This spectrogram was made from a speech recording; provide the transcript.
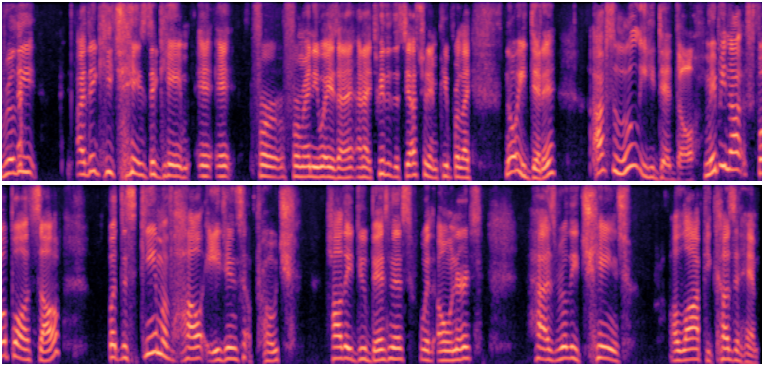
really, I think he changed the game it, it, for for many ways. And I, and I tweeted this yesterday, and people were like, "No, he didn't." Absolutely, he did though. Maybe not football itself, but the scheme of how agents approach how they do business with owners has really changed a lot because of him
